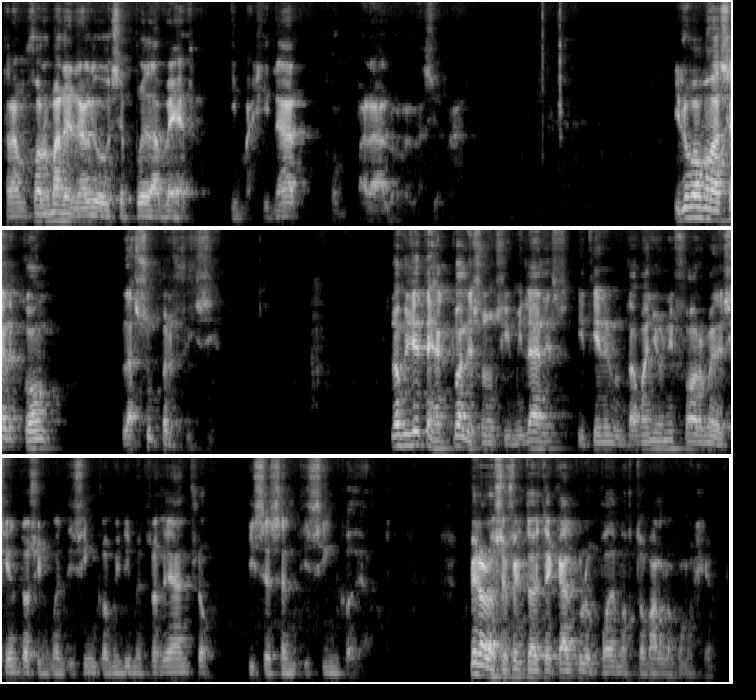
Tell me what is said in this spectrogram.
transformar en algo que se pueda ver, imaginar, comparar o relacionar. Y lo vamos a hacer con la superficie. Los billetes actuales son similares y tienen un tamaño uniforme de 155 milímetros de ancho y 65 de alto. Pero los efectos de este cálculo podemos tomarlo como ejemplo.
